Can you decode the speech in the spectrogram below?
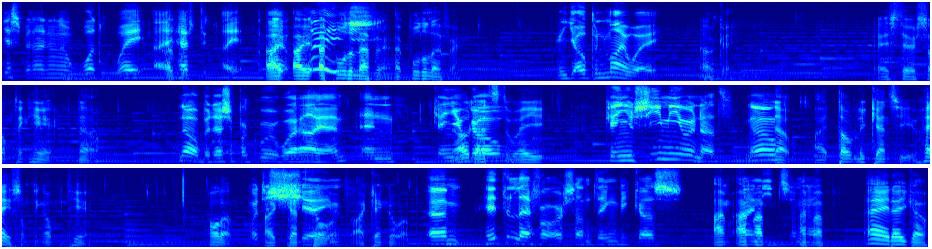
yes, but I don't know what way I Okay. have to. I, I, I, I pull the way. lever. I pull the lever. And you opened my way. Okay. Is there something here? No. No, but there's a parkour where I am, and can you no, go? that's the way. Can you see me or not? No. No, I totally can't see you. Hey, something opened here. Hold on. What a I can't shame. go up. I can go up. Um, hit the lever or something because I'm I'm I up. I'm help. up. Hey, there you go.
